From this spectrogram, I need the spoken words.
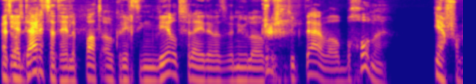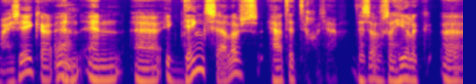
het Ja, daar echt- is dat hele pad ook richting wereldvrede wat we nu lopen, is natuurlijk daar wel begonnen. Ja, voor mij zeker. Ja. En, en eh, ik denk zelfs, ja, dit, god, ja, dit is ook zo'n heerlijk eh,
